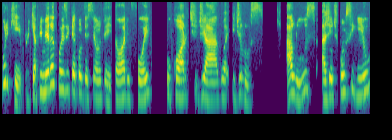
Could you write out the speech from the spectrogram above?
Por quê? Porque a primeira coisa que aconteceu no território foi o corte de água e de luz. A luz, a gente conseguiu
